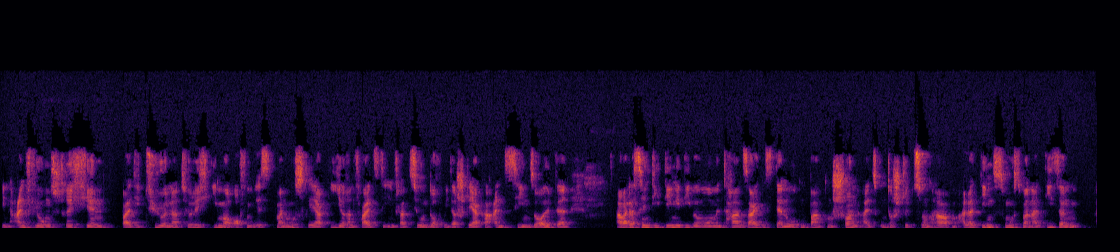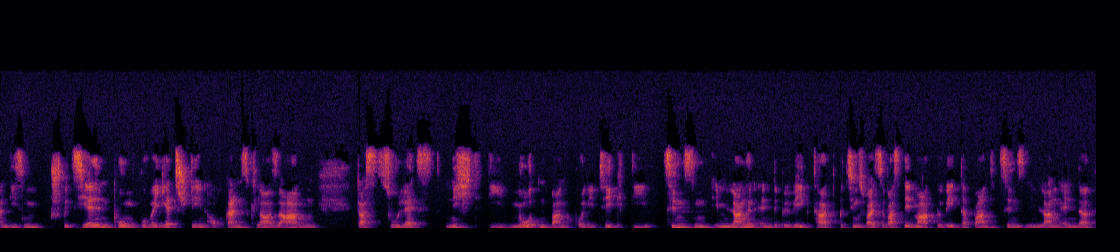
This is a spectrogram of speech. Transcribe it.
in Anführungsstrichen, weil die Tür natürlich immer offen ist. Man muss reagieren, falls die Inflation doch wieder stärker anziehen sollte. Aber das sind die Dinge, die wir momentan seitens der Notenbanken schon als Unterstützung haben. Allerdings muss man an diesem, an diesem speziellen Punkt, wo wir jetzt stehen, auch ganz klar sagen, dass zuletzt nicht die Notenbankpolitik die Zinsen im langen Ende bewegt hat, beziehungsweise was den Markt bewegt hat, waren die Zinsen im langen Ende,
